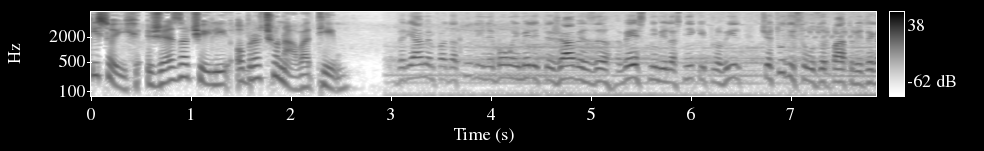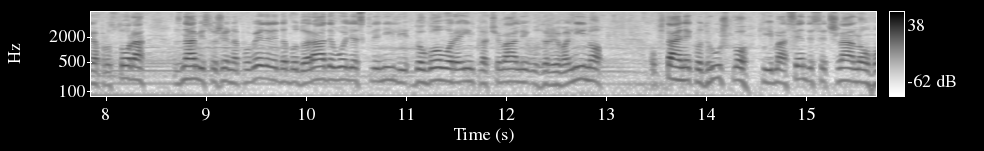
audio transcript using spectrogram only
ki so jih že začeli obračunavati. Verjamem pa, da tudi ne bomo imeli težave z vestnimi lastniki plovil, če tudi so uzurpatorji tega prostora. Z nami so že napovedali, da bodo rade volje sklenili dogovore in plačevali vzdrževalnino. Obstaja neko društvo, ki ima 70 članov,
